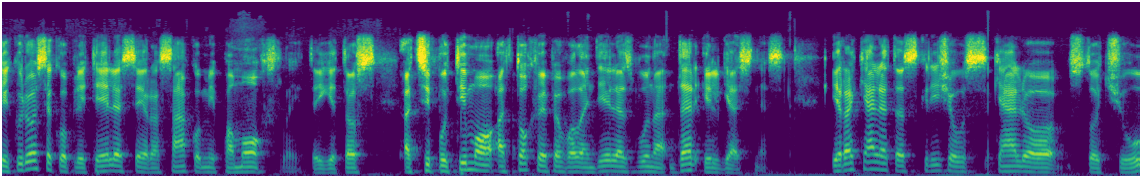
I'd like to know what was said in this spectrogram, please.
Kai kuriuose koplytėlėse yra sakomi pamokslai, taigi tos atsipūtimo atokvėpio valandėlės būna dar ilgesnės. Yra keletas kryžiaus kelio stočių,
